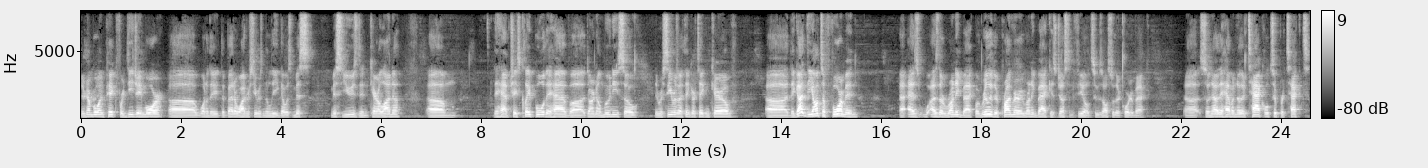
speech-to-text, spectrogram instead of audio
their number one pick for DJ Moore, uh, one of the, the better wide receivers in the league that was mis, misused in Carolina. Um, they have Chase Claypool. They have uh, Darnell Mooney. So the receivers, I think, are taken care of. Uh, they got D'Onta Foreman as as their running back, but really their primary running back is Justin Fields, who's also their quarterback. Uh, so now they have another tackle to protect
